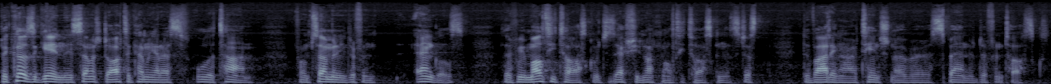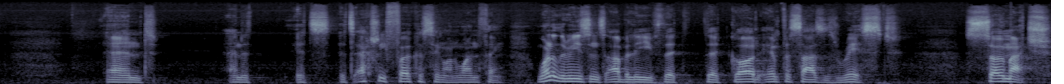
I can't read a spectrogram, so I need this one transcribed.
Because, again, there's so much data coming at us all the time from so many different angles that we multitask, which is actually not multitasking, it's just dividing our attention over a span of different tasks. And, and it, it's, it's actually focusing on one thing. One of the reasons I believe that, that God emphasizes rest so much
